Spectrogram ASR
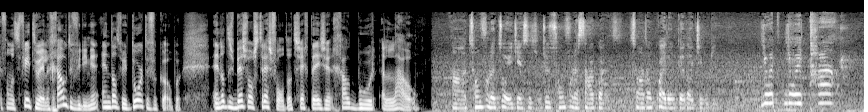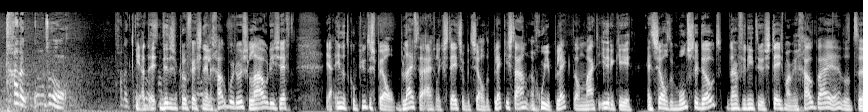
van het virtuele goud te verdienen en dat weer door te verkopen. En dat is best wel stressvol. Dat zegt deze goudboer Lau. 啊，重复的做一件事情，就是重复的杀怪，杀到怪都得到金币，因为因为他他的工作 ja, dit is een professionele goudboer dus. Lau die zegt, ja, in het computerspel blijft hij eigenlijk steeds op hetzelfde plekje staan. Een goede plek. Dan maakt hij iedere keer hetzelfde monster dood. Daar verdient hij dus steeds maar weer goud bij. Hè. Dat, uh,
